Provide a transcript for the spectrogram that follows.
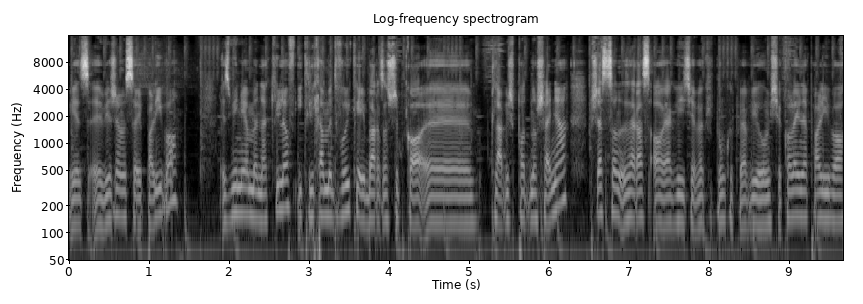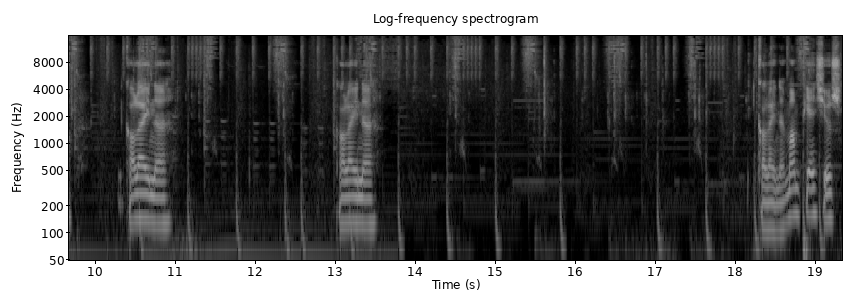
więc e, bierzemy sobie paliwo, zmieniamy na kilof i klikamy dwójkę i bardzo szybko klawisz podnoszenia przez co zaraz, o jak widzicie w ekwipunku pojawiło mi się kolejne paliwo, kolejne, kolejne. I kolejne. Mam 5 już,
